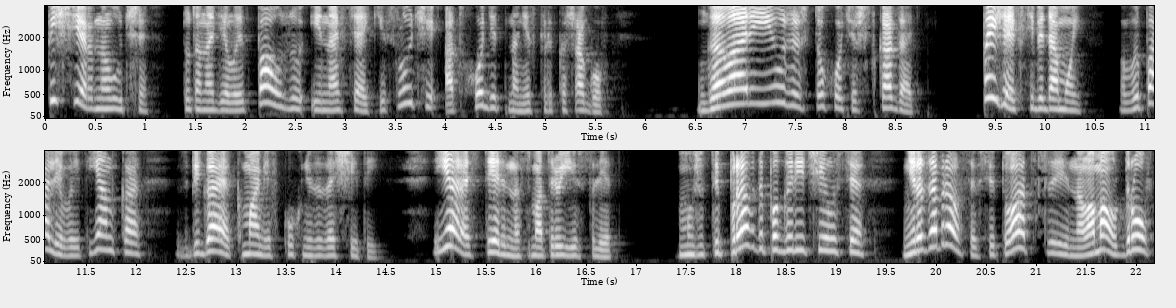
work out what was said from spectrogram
Пещерно лучше. Тут она делает паузу и на всякий случай отходит на несколько шагов. Говори уже, что хочешь сказать. Поезжай к себе домой. Выпаливает Янка, сбегая к маме в кухню за защитой. Я растерянно смотрю ей вслед. Может, ты правда погорячился? Не разобрался в ситуации, наломал дров,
